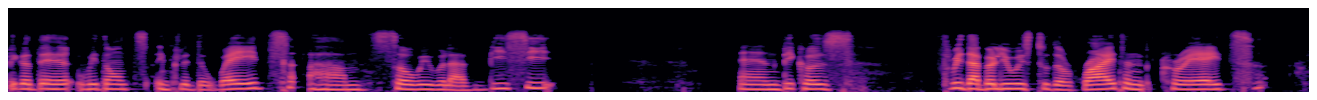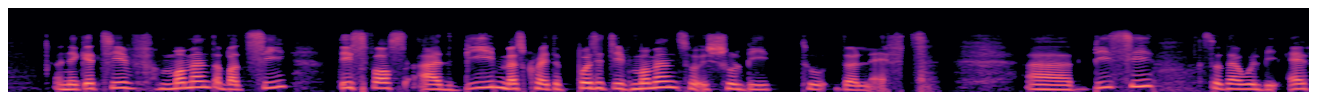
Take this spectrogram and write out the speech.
because they, we don't include the weight. Um, so we will have BC and because 3W is to the right and creates a negative moment about C, this force at B must create a positive moment, so it should be to the left. Uh, BC, so that will be F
